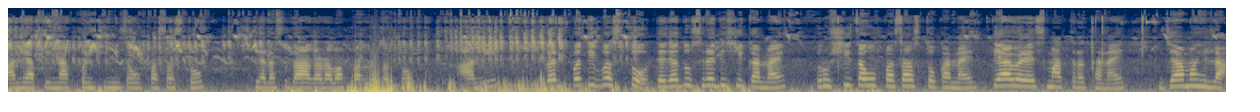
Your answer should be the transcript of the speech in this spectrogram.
आणि आपली नागपंचमीचा उपवास असतो. त्याला सुद्धा आघाडा वापरला जातो. आणि गणपती बसतो. त्याच्या दुसऱ्या दिवशी का नाही ऋषीचा उपवास असतो का नाही त्यावेळेस मात्र का नाही ज्या महिला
